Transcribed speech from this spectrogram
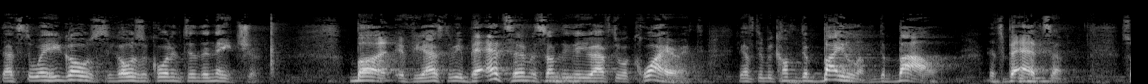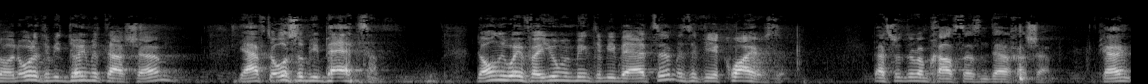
That's the way he goes. He goes according to the nature. But if he has to be be'etzem, it's something that you have to acquire it. You have to become the bailam, the baal. That's be'etzem. So in order to be doimet Hashem, you have to also be be'etzem. The only way for a human being to be be'etzem is if he acquires it. That's what the Ramchal says in Derech Hashem. Okay?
